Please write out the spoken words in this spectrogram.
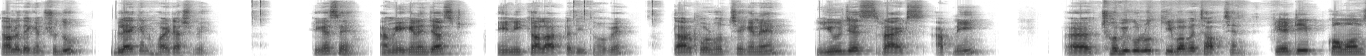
তাহলে দেখেন শুধু ব্ল্যাক অ্যান্ড হোয়াইট আসবে। ঠিক আছে? আমি এখানে জাস্ট এনি কালারটা দিতে হবে। তারপর হচ্ছে এখানে ইউজেস রাইটস আপনি ছবিগুলো কীভাবে চাচ্ছেন? Creative commons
